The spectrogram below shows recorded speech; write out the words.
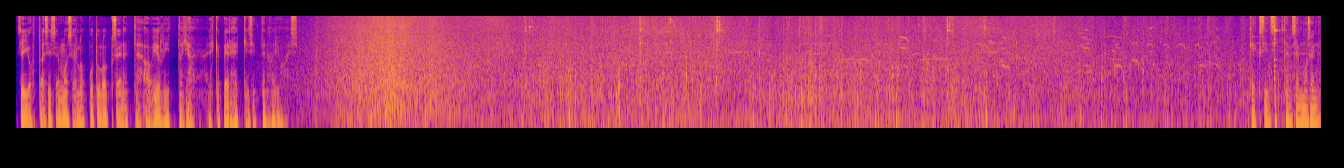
se johtaisi semmoiseen lopputulokseen, että avioliitto ja ehkä perhekin sitten hajoaisi. Keksin sitten semmoisen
